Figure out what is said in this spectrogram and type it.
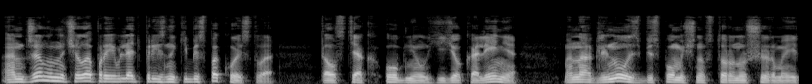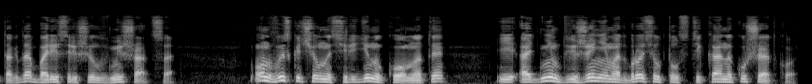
Анжела начала проявлять признаки беспокойства. Толстяк обнял ее колени, она оглянулась беспомощно в сторону ширмы, и тогда Борис решил вмешаться. Он выскочил на середину комнаты и одним движением отбросил толстяка на кушетку.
